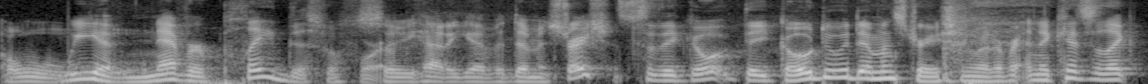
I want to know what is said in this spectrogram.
Oh. We have never played this before." So you had to give a demonstration. So they go they go do a demonstration, whatever, and the kids are like,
